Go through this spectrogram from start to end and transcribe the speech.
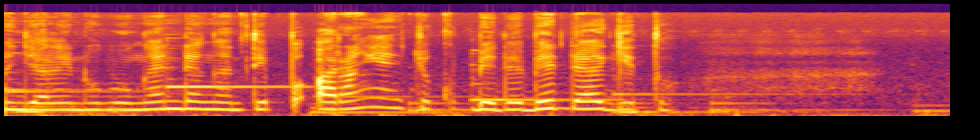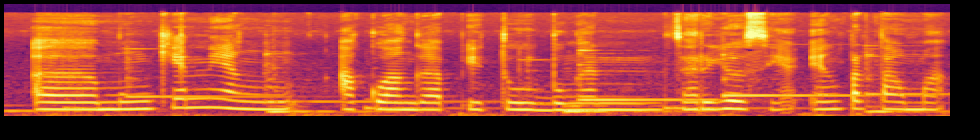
menjalin hubungan dengan tipe orang yang cukup beda-beda gitu uh, mungkin yang aku anggap itu hubungan serius ya. Yang pertama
